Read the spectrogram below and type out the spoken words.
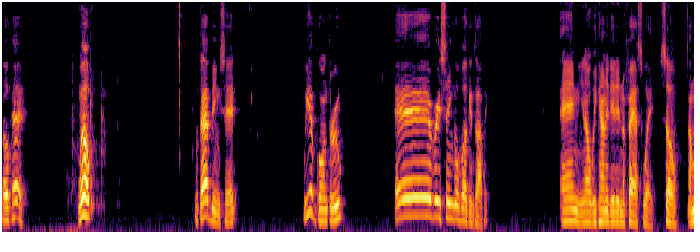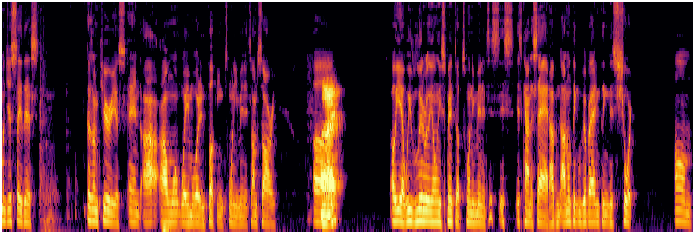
Okay. Well, with that being said, we have gone through every single fucking topic. And, you know, we kind of did it in a fast way. So I'm going to just say this because I'm curious and I, I want way more than fucking 20 minutes. I'm sorry. Uh, All right. Oh, yeah, we've literally only spent up 20 minutes. It's, it's, it's kind of sad. I've, I don't think we've ever had anything this short. Um,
